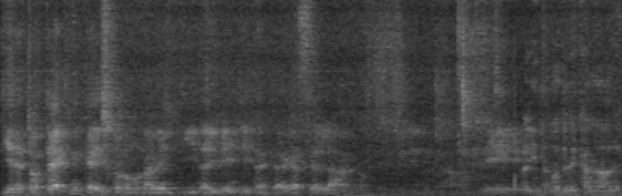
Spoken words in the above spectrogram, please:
Di elettrotecnica escono una ventina, i 20, 30 ragazzi all'anno. all'interno delle canale.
